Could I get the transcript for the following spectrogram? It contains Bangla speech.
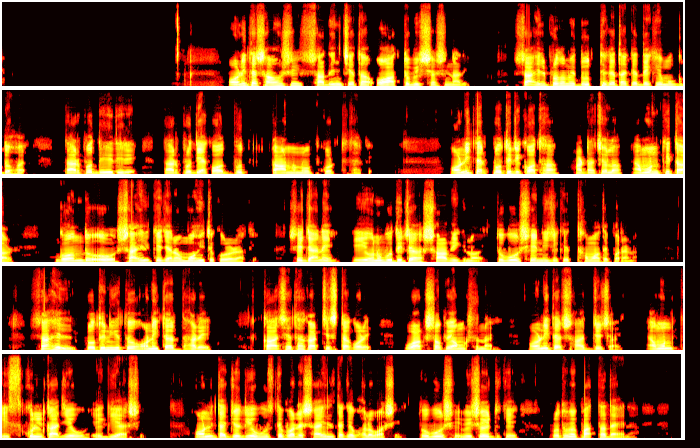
অনিতা সাহসী, স্বাধীন চেতা ও আত্মবিশ্বাসী নারী। সাহিল প্রথমে দূর থেকে তাকে দেখে মুগ্ধ হয়, তারপর ধীরে ধীরে তার প্রতি এক অদ্ভুত টান অনুভব করতে থাকে। অনিতার প্রতিটি কথা, হাঁটাচলা, এমনকি তার গন্ধ ও সাহিলকে যেন মোহিত করে রাখে। সে জানে এই অনুভূতিটা স্বাভাবিক নয়, তবুও সে নিজেকে থামাতে পারে না। সাহিল প্রতিনিয়ত অনিতার ধারে কাছে থাকার চেষ্টা করে ওয়ার্কশপে অংশ নেয়। অনিতার সাহায্য চায় এমনকি স্কুল কাজেও এগিয়ে আসে। অনিতা যদিও বুঝতে পারে সাহিল তাকে ভালোবাসে তবুও সে বিষয়টিকে প্রথমে পাত্তা দেয় না।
